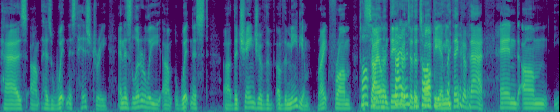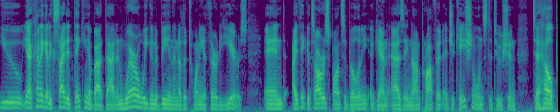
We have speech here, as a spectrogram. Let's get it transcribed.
has um, has witnessed history and has literally um, witnessed." uh, the change of the of the medium, right? From Talkie, the silent or theater to the talkie. I mean, think of that. And um, you, yeah, I kind of get excited thinking about that. And where are we going to be in another twenty or thirty years? And I think it's our responsibility, again, as a nonprofit educational institution, to help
